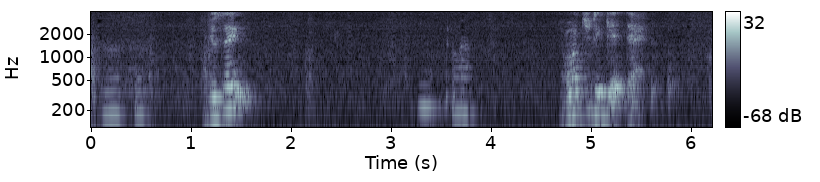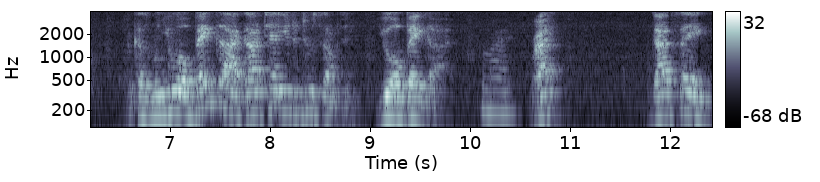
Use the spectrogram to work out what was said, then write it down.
Awesome. You see? Awesome. I want you to get that. Because when you obey God, God tell you to do something. You obey God, Right. right? God say,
